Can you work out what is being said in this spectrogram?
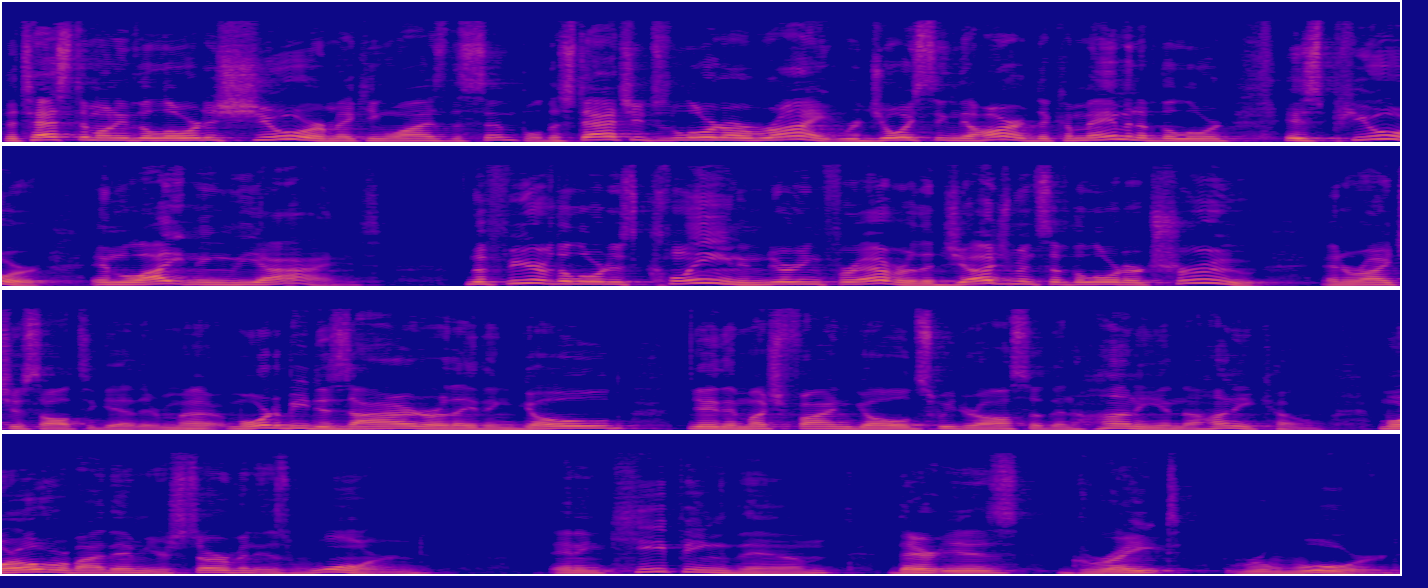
The testimony of the Lord is sure, making wise the simple. The statutes of the Lord are right, rejoicing the heart. The commandment of the Lord is pure, enlightening the eyes. The fear of the Lord is clean, enduring forever. The judgments of the Lord are true and righteous altogether. More to be desired are they than gold, yea, than much fine gold, sweeter also than honey in the honeycomb. Moreover, by them your servant is warned, and in keeping them there is great reward.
